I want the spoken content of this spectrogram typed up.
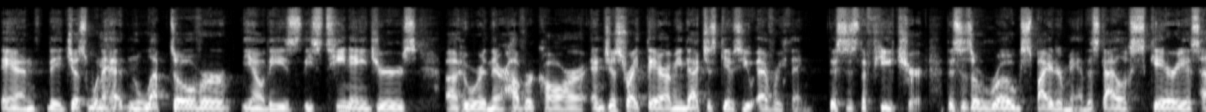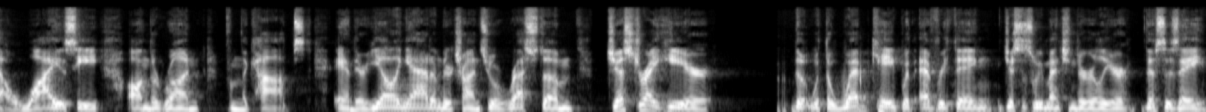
and they just went ahead and leapt over, you know, these these teenagers uh, who were in their hover car, and just right there, I mean, that just gives you everything. This is the future. This is a rogue Spider-Man. This guy looks scary as hell. Why is he on the run from the cops? And they're yelling at him. They're trying to arrest him. Just right here, the with the web cape with everything just as we mentioned earlier this is a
